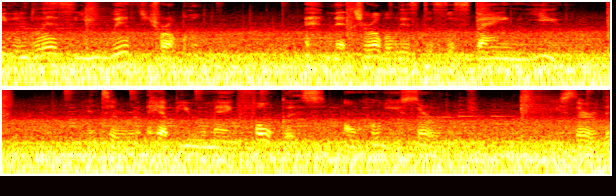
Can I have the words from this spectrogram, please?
even bless you with trouble. And that trouble is to sustain you and to help you remain focused on who you serve. You serve the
